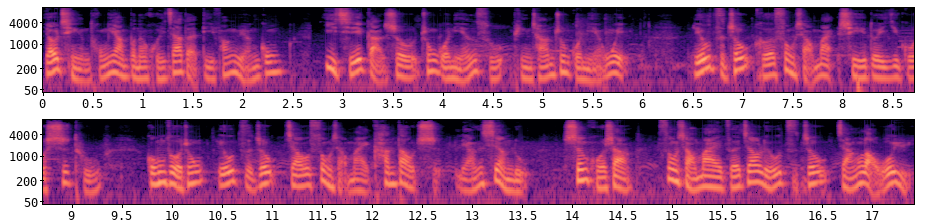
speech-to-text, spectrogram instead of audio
邀请同样不能回家的地方员工，一起感受中国年俗，品尝中国年味。刘子洲和宋小麦是一对异国师徒，工作中，刘子洲教宋小麦看道尺、量线路；生活上，宋小麦则教刘子洲讲老挝语，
